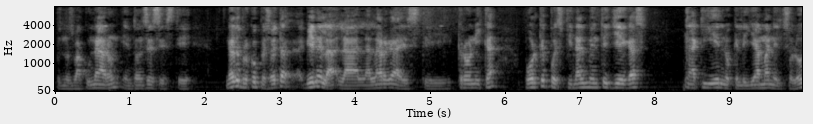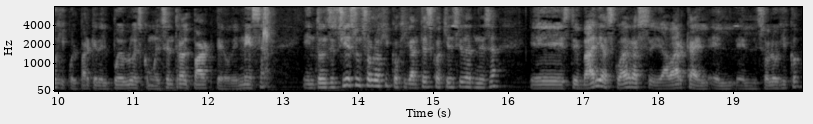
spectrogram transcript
pues nos vacunaron, entonces, este, no te preocupes, ahorita viene la, la, larga este, crónica, porque pues finalmente llegas aquí en lo que le llaman el zoológico, el parque del pueblo, es como el Central Park, pero de Nesa. Entonces, sí es un zoológico gigantesco aquí en Ciudad Nesa, este, varias cuadras eh, abarca el, el, zoológico.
